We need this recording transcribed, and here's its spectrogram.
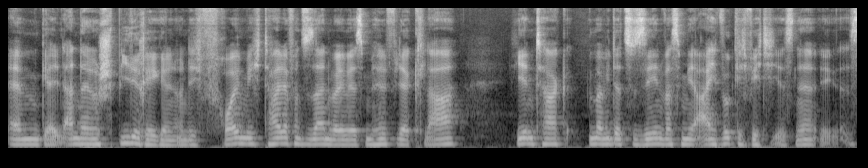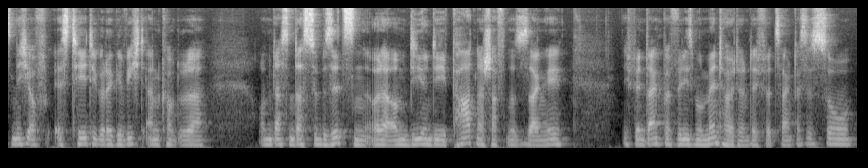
ähm, gelten andere Spielregeln. Und ich freue mich, Teil davon zu sein, weil mir es mir hilft, wieder klar, jeden Tag immer wieder zu sehen, was mir eigentlich wirklich wichtig ist. Ne? Es nicht auf Ästhetik oder Gewicht ankommt oder um das und das zu besitzen oder um die und die Partnerschaften sozusagen. Hey, ich bin dankbar für diesen Moment heute und ich würde sagen, das ist so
